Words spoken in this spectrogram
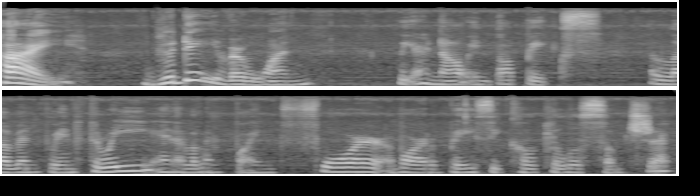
Hi, good day everyone. We are now in topics 11.3 and 11.4 of our basic calculus subject,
